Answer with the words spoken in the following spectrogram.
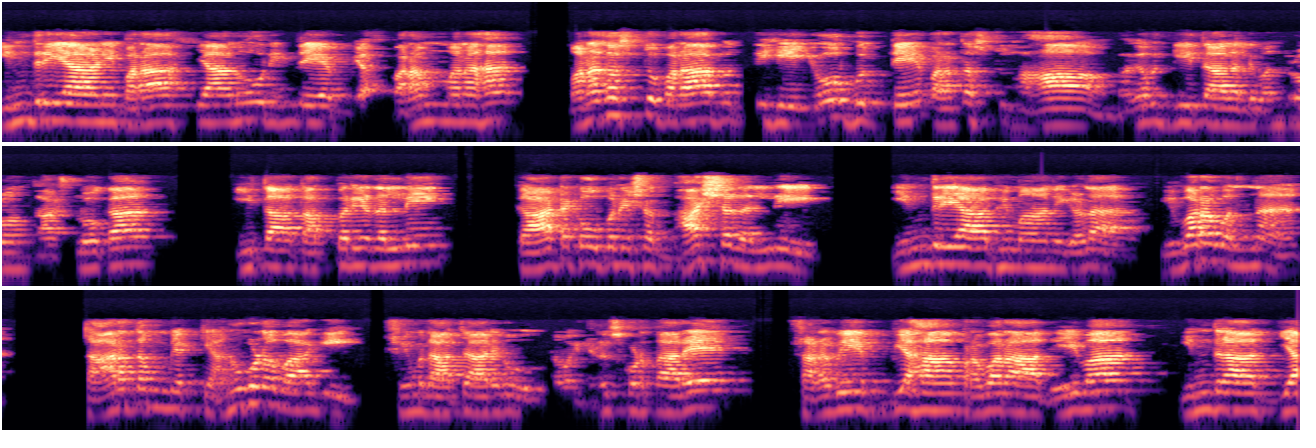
ಇಂದ್ರಿಯಾಣಿ ಪರಾಹ್ಯಾನೂರಿಂದ್ರಿಯಭ್ಯ ಪರಂ ಮನಃ ಮನಸಸ್ತು ಪರಾಬುದ್ಧಿ ಯೋ ಬುದ್ಧೆ ಪರತಸ್ತು ಸಹ ಭಗವದ್ಗೀತಾದಲ್ಲಿ ಬಂದಿರುವಂತಹ ಶ್ಲೋಕ ಗೀತಾ ತಾತ್ಪರ್ಯದಲ್ಲಿ ಕಾಟಕ ಉಪನಿಷತ್ ಭಾಷ್ಯದಲ್ಲಿ ಇಂದ್ರಿಯಾಭಿಮಾನಿಗಳ ವಿವರವನ್ನ ತಾರತಮ್ಯಕ್ಕೆ ಅನುಗುಣವಾಗಿ ಶ್ರೀಮದಾಚಾರ್ಯರು ನಮಗೆ ತಿಳಿಸ್ಕೊಡ್ತಾರೆ. ಸರ್ವೇಭ್ಯ ಪ್ರವರ ದೇವ ಇಂದ್ರಾದ್ಯ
